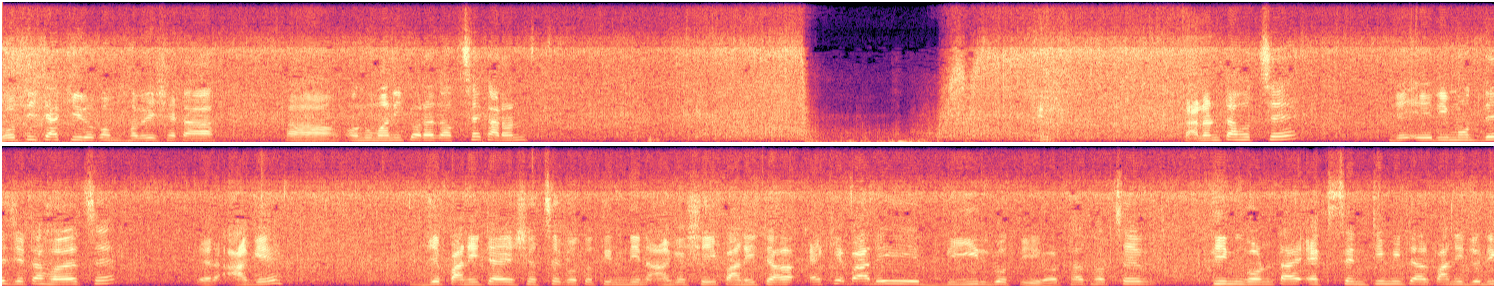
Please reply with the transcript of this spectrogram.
গতিটা কীরকম হবে সেটা অনুমানই করা যাচ্ছে, কারণ কারণটা হচ্ছে যে এরই মধ্যে যেটা হয়েছে, এর আগে যে পানিটা এসেছে গত তিন দিন আগে, সেই পানিটা একেবারে গতি অর্থাৎ হচ্ছে তিন ঘন্টায় এক সেন্টিমিটার পানি যদি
